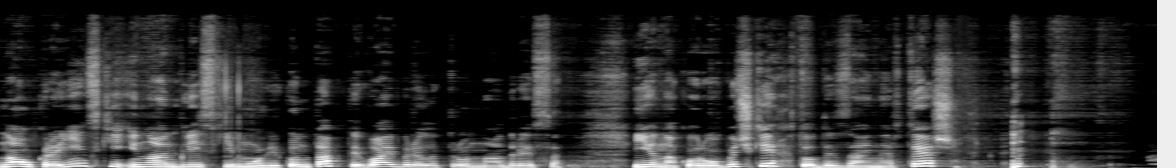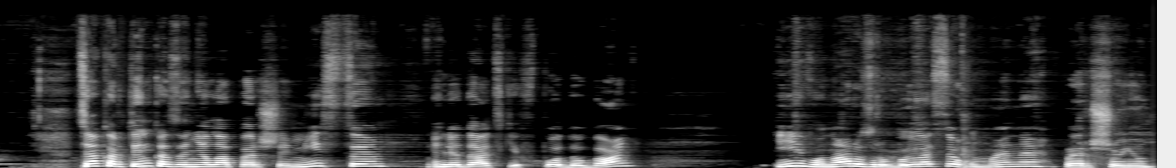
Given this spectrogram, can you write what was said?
На українській і на англійській мові контакти, Viber, електронна адреса є на коробочці, хто дизайнер теж. Ця картинка зайняла перше місце глядацьких вподобань, і вона розробилася у мене першою.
